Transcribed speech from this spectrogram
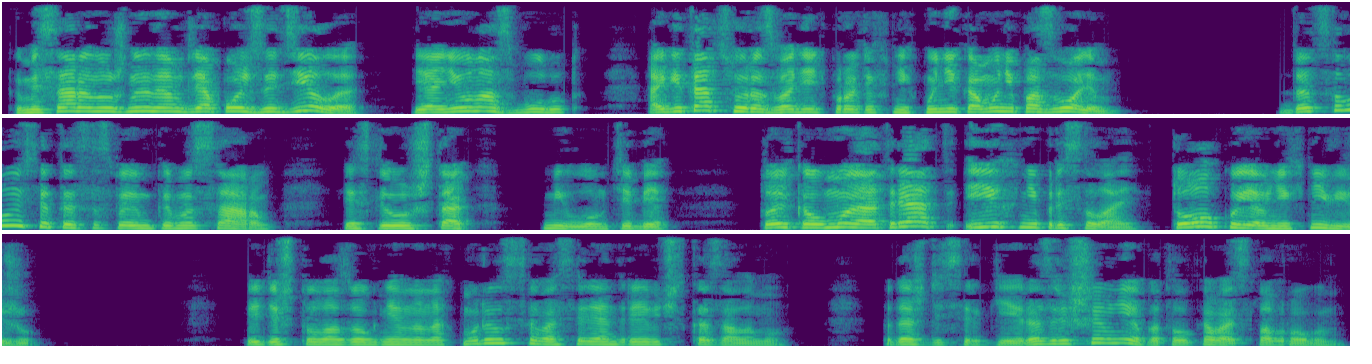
Комиссары нужны нам для пользы дела, и они у нас будут. Агитацию разводить против них мы никому не позволим. — Да целуйся ты со своим комиссаром, если уж так мил он тебе. Только в мой отряд их не присылай. Толку я в них не вижу. Видя, что Лазо гневно нахмурился, Василий Андреевич сказал ему. — Подожди, Сергей, разреши мне потолковать с Лавровым.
